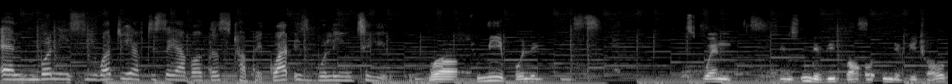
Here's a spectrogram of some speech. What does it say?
Mbonisi, what do you have to say about this topic? What is bullying to you? Well, to me, bullying is, is when an individual or individual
